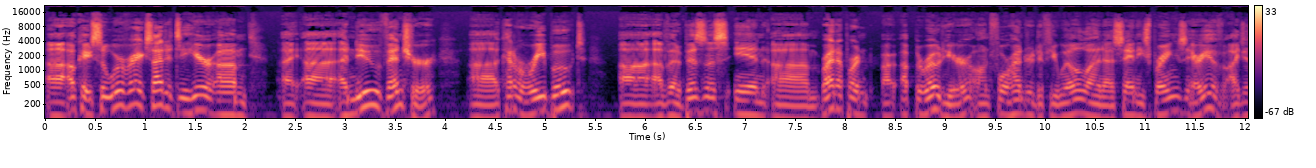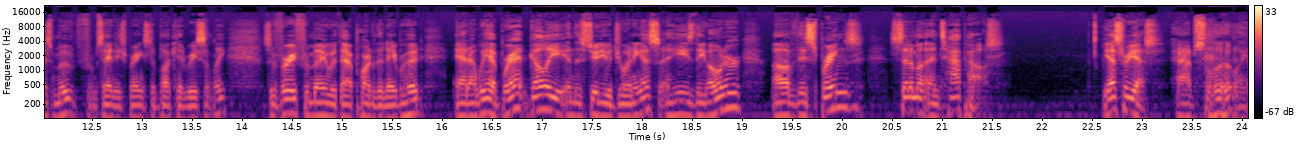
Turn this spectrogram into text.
Uh, okay, so we're very excited to hear um, a, uh, a, new venture, uh, kind of a reboot uh, of a business in um, right up our, uh, up the road here on 400, if you will, on uh, Sandy Springs area. I just moved from Sandy Springs to Buckhead recently, so very familiar with that part of the neighborhood. And uh, we have Brant Gully in the studio joining us. He's the owner of the Springs Cinema and Tap House. Yes or yes? Absolutely.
